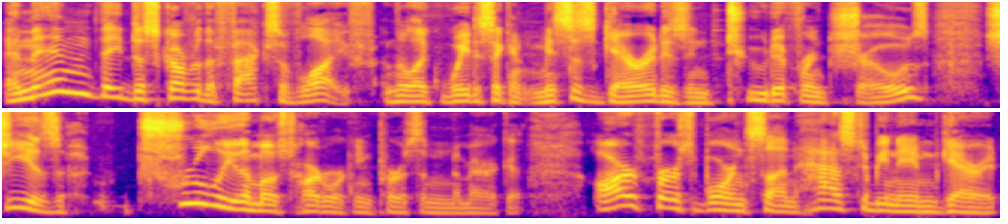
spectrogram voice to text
And then they discover the facts of life. And they're like, wait a second, Mrs. Garrett is in two different shows? She is truly the most hardworking person in America. Our firstborn son has to be named Garrett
